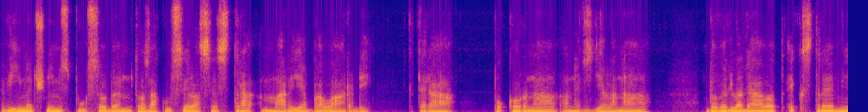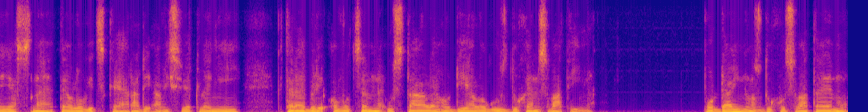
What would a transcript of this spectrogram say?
Výjimečným způsobem to zakusila sestra Maria Bawardy, která, pokorná a nevzdělaná, dovedla dávat extrémně jasné teologické rady a vysvětlení, které byly ovocem neustálého dialogu s Duchem Svatým. Podajnost Duchu Svatému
